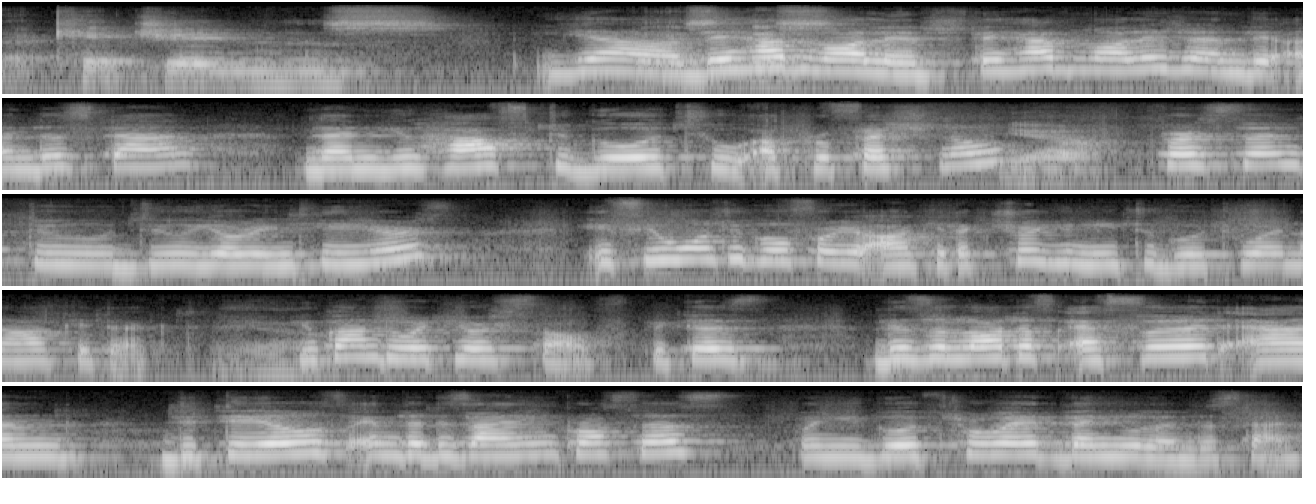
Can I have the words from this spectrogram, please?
uh, kitchens. Yeah, It's- they have knowledge. They have knowledge and they understand then you have to go to a professional Yeah. person to do your interiors. If you want to go for your architecture, you need to go to an architect. Yeah. You can't do it yourself because there's a lot of effort and details in the designing process. When you go through it, then you'll understand.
